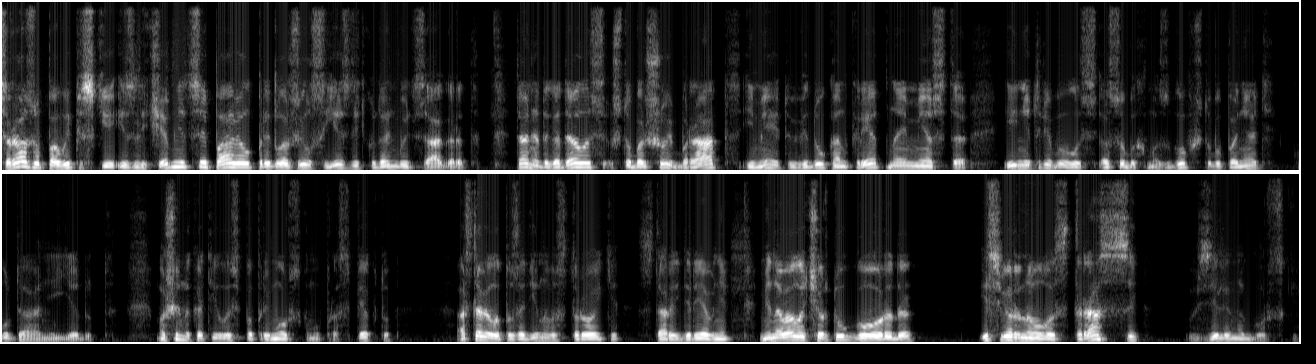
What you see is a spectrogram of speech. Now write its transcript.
Сразу по выписке из лечебницы Павел предложил съездить куда-нибудь за город. Таня догадалась, что большой брат имеет в виду конкретное место, и не требовалось особых мозгов, чтобы понять, куда они едут. Машина катилась по Приморскому проспекту, оставила позади новостройки, старой деревни, миновала черту города и свернула с трассы в Зеленогорске.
